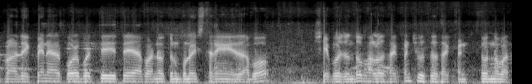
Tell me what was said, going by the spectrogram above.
আপনারা দেখবেন, আর পরবর্তীতে আবার নতুন কোনো স্থানে নিয়ে যাব। সেই পর্যন্ত ভালো থাকবেন, সুস্থ থাকবেন। ধন্যবাদ।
